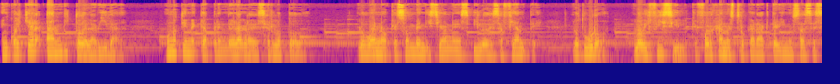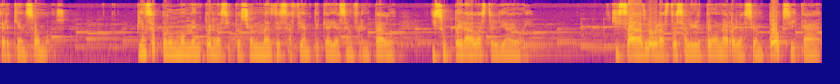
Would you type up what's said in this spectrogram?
En cualquier ámbito de la vida, uno tiene que aprender a agradecerlo todo. Lo bueno que son bendiciones y lo desafiante, lo duro, lo difícil que forja nuestro carácter y nos hace ser quien somos. Piensa por un momento en la situación más desafiante que hayas enfrentado y superado hasta el día de hoy. Quizás lograste salirte de una relación tóxica,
